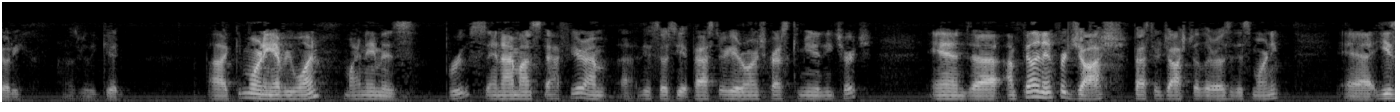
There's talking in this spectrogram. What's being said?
Cody. That was really good. Uh, good morning, everyone. My name is Bruce, and I'm on staff here. I'm uh, the associate pastor here at Orange Crest Community Church. And uh, I'm filling in for Josh, Pastor Josh De La Rosa, this morning. Uh, he's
